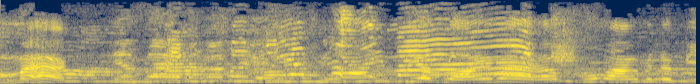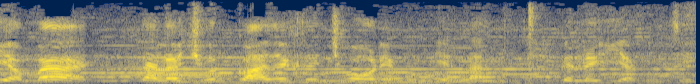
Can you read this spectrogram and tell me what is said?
มมากเป็นคนเรียบร้อยมากเรียบร้อยมากครับเขาวางเป็นระเบียบมาก แต่ละชุดกว่าจะขึ้นโชว์เนี่ยผมเห็นแล้วเป็นระเบียบจริง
